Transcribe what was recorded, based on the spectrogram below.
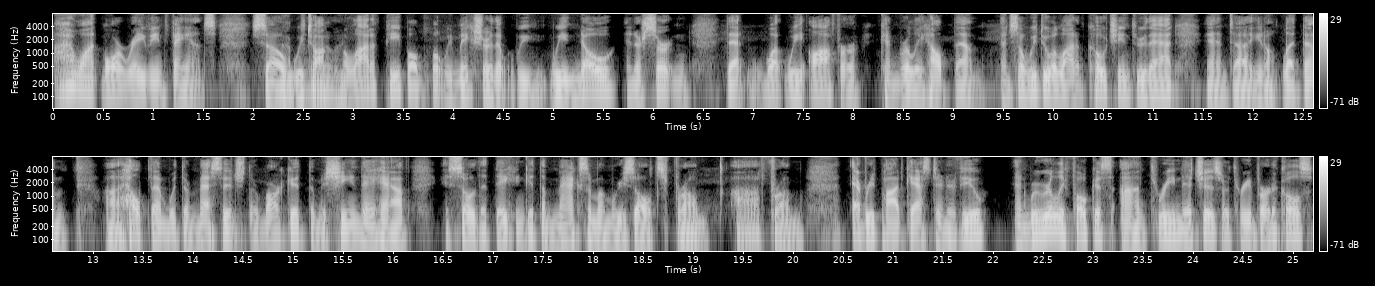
I want more raving fans. So we talk with a lot of people, but we make sure that we we know and are certain that what we offer can really help them. And so we do a lot of coaching through that, and uh, you know, let them uh, help them with their message, their market, the machine they have, so that they can get the maximum results from uh, from every podcast interview. And we really focus on three niches or three verticals.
